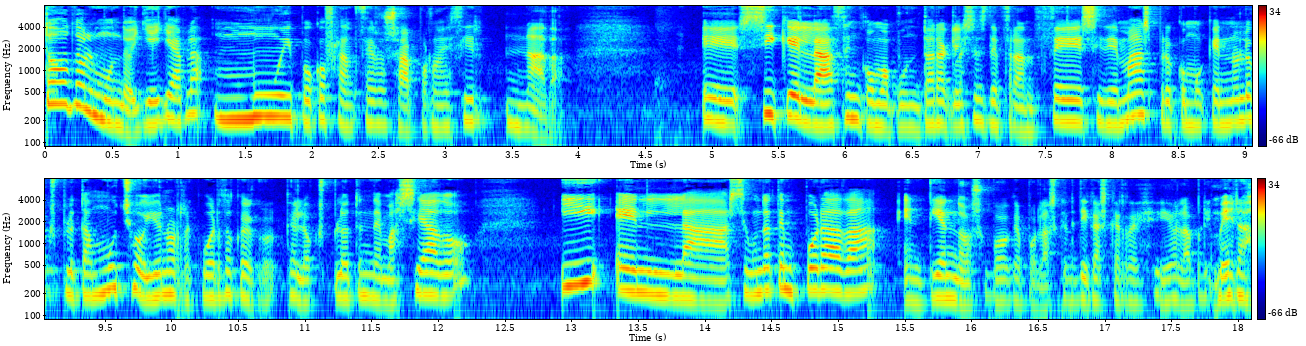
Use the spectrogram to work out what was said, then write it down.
Todo el mundo. Y ella habla muy poco francés, o sea, por no decir nada. Eh, sí que la hacen como apuntar a clases de francés y demás, pero como que no lo explotan mucho, yo no recuerdo que, lo exploten demasiado. Y en la segunda temporada, entiendo, supongo que por las críticas que recibió la primera,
